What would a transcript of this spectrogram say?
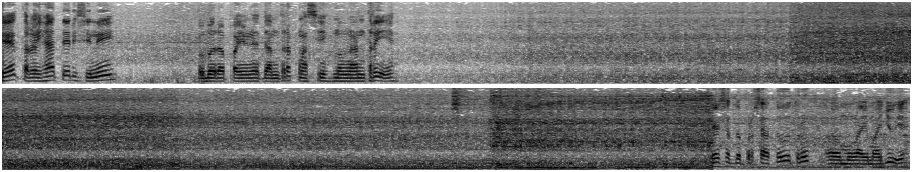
Oke, terlihat ya di sini beberapa unit dump truck masih mengantri ya. Oke, satu persatu truk uh, mulai maju ya.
